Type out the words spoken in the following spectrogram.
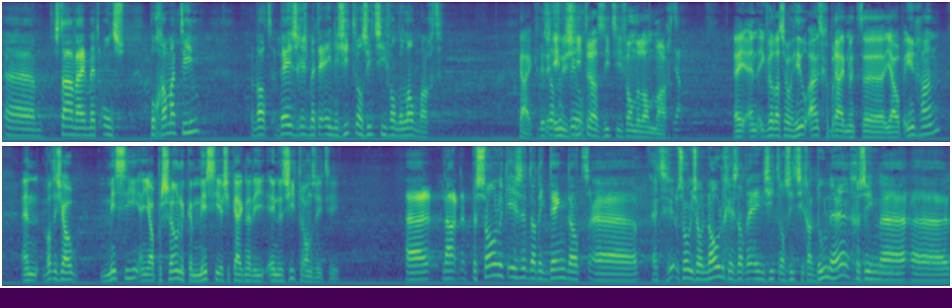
Eh, staan wij met ons programmateam wat bezig is met de energietransitie van de landmacht. Kijk, Dus de energietransitie van de landmacht. Ja. Hey, en ik wil daar zo heel uitgebreid met eh, jou op ingaan. En wat is jouw missie en jouw persoonlijke missie als je kijkt naar die energietransitie? Eh, nou, persoonlijk is het dat ik denk dat eh, het sowieso nodig is dat we energietransitie gaan doen. Hè, gezien de,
